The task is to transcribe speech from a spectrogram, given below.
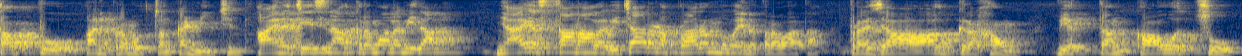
తప్పు అని ప్రభుత్వం ఖండించింది. ఆయన చేసిన అక్రమాల మీద న్యాయస్థానాల విచారణ ప్రారంభమైన తర్వాత ప్రజా ఆగ్రహం వ్యక్తం కావచ్చు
